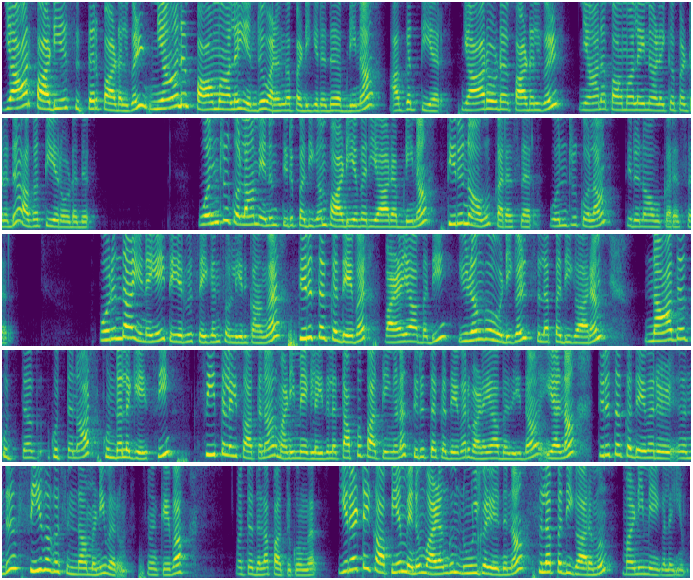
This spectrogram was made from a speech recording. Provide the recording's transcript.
யார் பாடிய சித்தர் பாடல்கள் ஞான பாமாலை என்று வழங்கப்படுகிறது அப்படின்னா அகத்தியர். யாரோட பாடல்கள் ஞான பாமாலைன்னு அழைக்கப்படுறது அகத்தியரோடது. ஒன்று கொலாம் எனும் திருப்பதிகம் பாடியவர் யார் அப்படின்னா திருநாவுக்கரசர். ஒன்று கொலாம் திருநாவுக்கரசர். பொருந்தா இணையை தேர்வு செய்கன்னு சொல்லியிருக்காங்க. திருத்தக்க தேவர் வளையாபதி இளங்கோவடிகள் சிலப்பதிகாரம் நாத குத்த குத்தனார் குண்டலகேசி சீத்தலை சாத்தனார் மணிமேகலை. இதில் தப்பு பார்த்தீங்கன்னா திருத்தக்க தேவர் வளையாபதி தான். ஏன்னா திருத்தக்க தேவர் வந்து சீவக சிந்தாமணி வரும். ஓகேவா மற்றதெல்லாம் பார்த்துக்கோங்க. இரட்டை காப்பியம் எனும் வழங்கும் நூல்கள் எதுனா சிலப்பதிகாரமும் மணிமேகலையும்.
